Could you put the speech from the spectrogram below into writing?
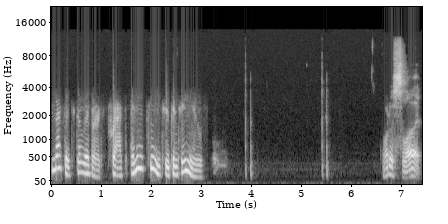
Message delivered. Press any key to continue. What a slut.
